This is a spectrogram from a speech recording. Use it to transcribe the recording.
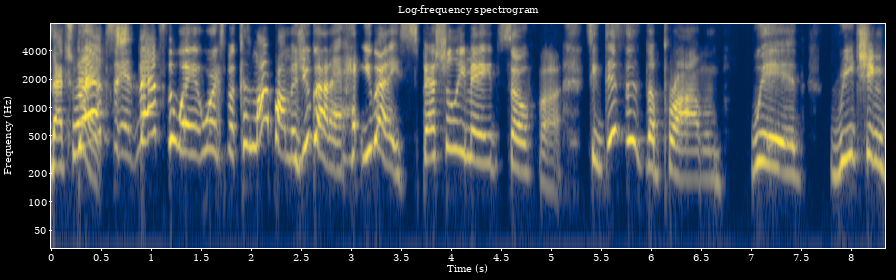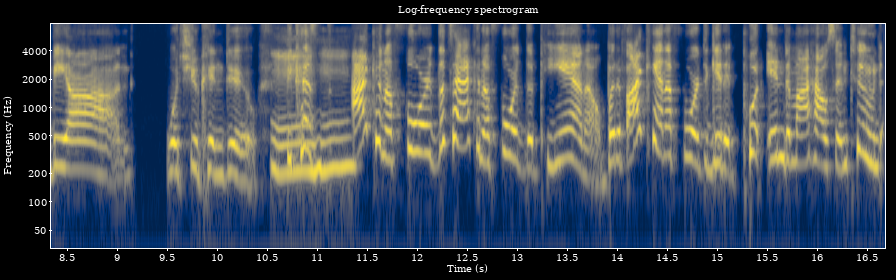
That's right. That's it. That's the way it works. But because my problem is you got a you got a specially made sofa. See, this is the problem with reaching beyond what you can do. Because Mhm. I can afford let's say I can afford the piano, but if I can't afford to get it put into my house and tuned,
